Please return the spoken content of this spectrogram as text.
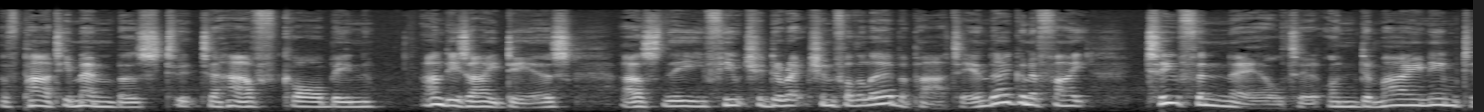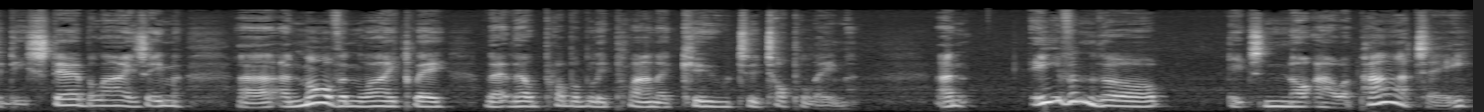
of party members to, to have Corbyn and his ideas as the future direction for the Labour Party, and they're going to fight tooth and nail to undermine him, to destabilise him, uh, and more than likely that they'll probably plan a coup to topple him. And even though it's not our party,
